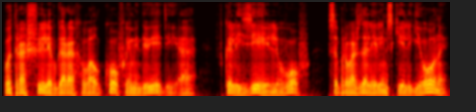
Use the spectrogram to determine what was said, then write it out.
потрошили в горах волков и медведей, а в Колизее львов сопровождали римские легионы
